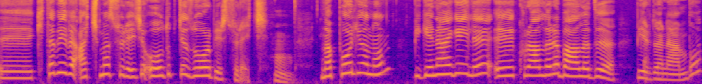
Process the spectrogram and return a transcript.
e, kitabevi açma süreci oldukça zor bir süreç. Hmm. Napolyon'un bir genelgeyle e, kurallara bağladığı bir dönem bu.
